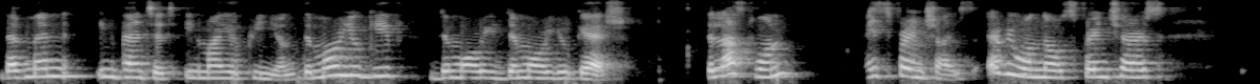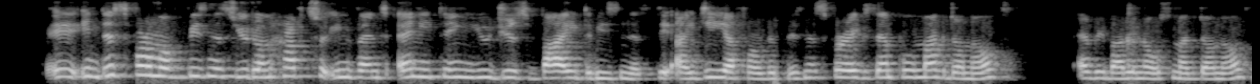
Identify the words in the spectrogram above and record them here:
that men invented, in my opinion. The more you give, the more the more you get. The last one is franchise. Everyone knows franchise. In this form of business, you don't have to invent anything. You just buy the business, the idea for the business. For example, McDonald's everybody knows McDonald's.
